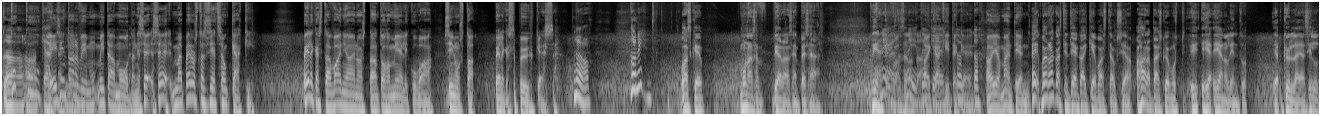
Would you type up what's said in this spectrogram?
kukkuu. Ei siinä tarvii mu- mitään muuta, niin se, se, mä perustan siihen, että se on käki. Pelkästään vain ja ainoastaan tuohon mielikuvaa sinusta pelkässä pyyhkeessä. Joo. No niin, Laskee munansa vieraaseen pesään. Niinhän Niin, niin, sanotaan. Ai Tekee, käki tekee. totta. Ai joo, mä en tiennyt. Hei, mä rakastin teidän kaikkien vastauksia. Haarapääsky on musta hi- hieno lintu. Ja, kyllä, ja, sillä,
